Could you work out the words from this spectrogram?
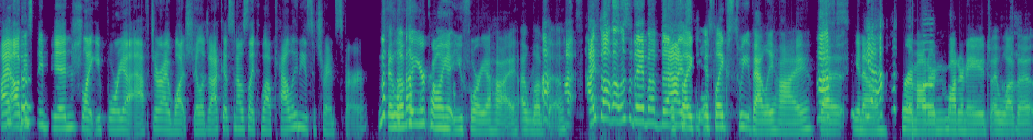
I obviously binged like Euphoria after I watched Yellow Jackets, and I was like, "Wow, Callie needs to transfer." I love that you're calling it Euphoria High. I love I, this. I, I thought that was the name of the it's like school. it's like Sweet Valley High, but you know, yeah. for a modern modern age. I love it.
